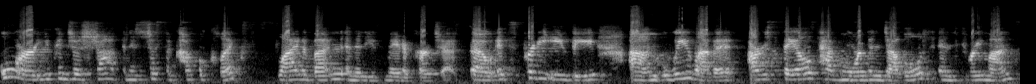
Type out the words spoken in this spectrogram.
Or you can just shop and it's just a couple clicks slide a button and then you've made a purchase. So it's pretty easy. Um, we love it. Our sales have more than doubled in three months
